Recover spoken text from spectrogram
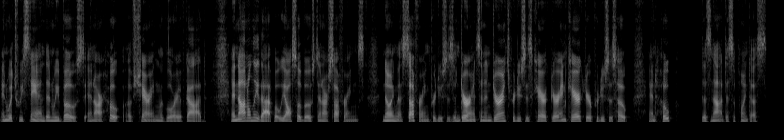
in which we stand and we boast in our hope of sharing the glory of God. And not only that, but we also boast in our sufferings, knowing that suffering produces endurance, and endurance produces character, and character produces hope, and hope does not disappoint us,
